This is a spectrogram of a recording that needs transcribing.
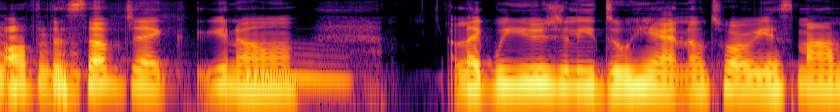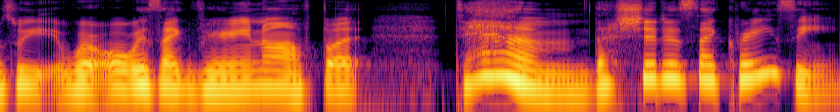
off the subject, you know, mm. like we usually do here at Notorious Moms. We, we're always like veering off, but damn, that shit is like crazy.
